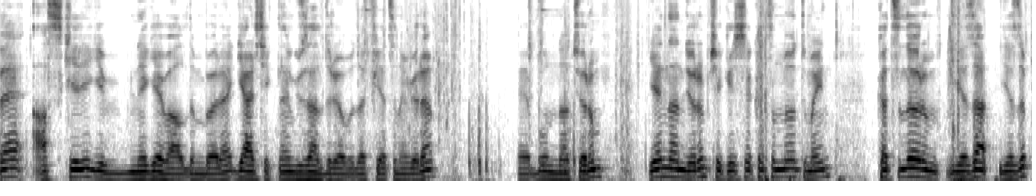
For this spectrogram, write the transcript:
Ve askeri gibi Negev aldım böyle. Gerçekten güzel duruyor bu da fiyatına göre. E, bunu da atıyorum. Yeniden diyorum çekilişe katılmayı unutmayın. Katılıyorum yazar, yazıp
